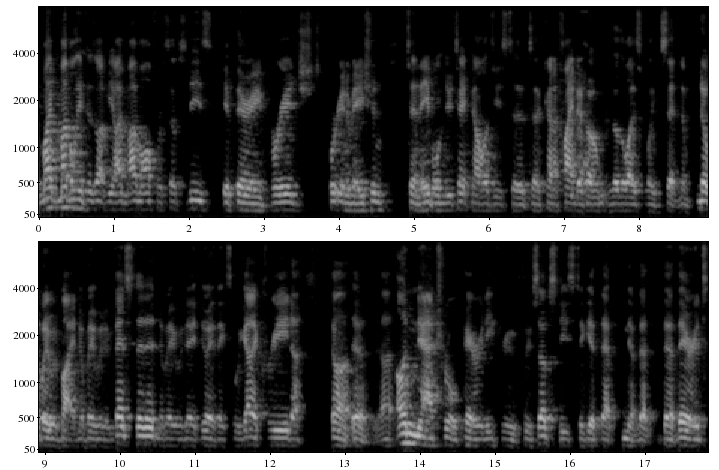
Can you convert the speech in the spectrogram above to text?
my, my belief is I mean, I'm, I'm all for subsidies if they're a bridge for innovation to enable new technologies to, to kind of find a home because otherwise like you said no, nobody would buy it nobody would invest in it nobody would do anything so we got to create a, uh, uh, unnatural parity through through subsidies to get that you know, that that there. It's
